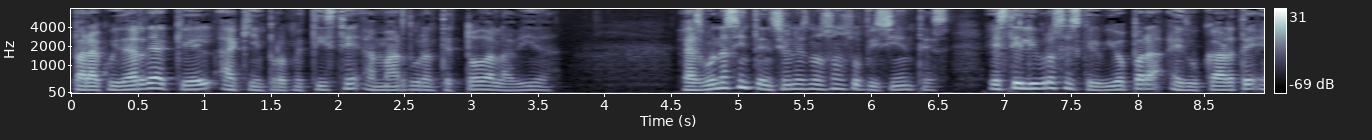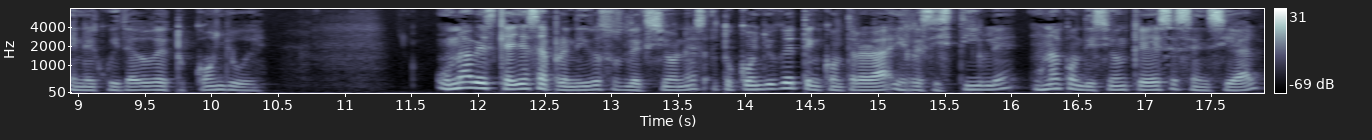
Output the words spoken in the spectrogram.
para cuidar de aquel a quien prometiste amar durante toda la vida. Las buenas intenciones no son suficientes. Este libro se escribió para educarte en el cuidado de tu cónyuge. Una vez que hayas aprendido sus lecciones, tu cónyuge te encontrará irresistible, una condición que es esencial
